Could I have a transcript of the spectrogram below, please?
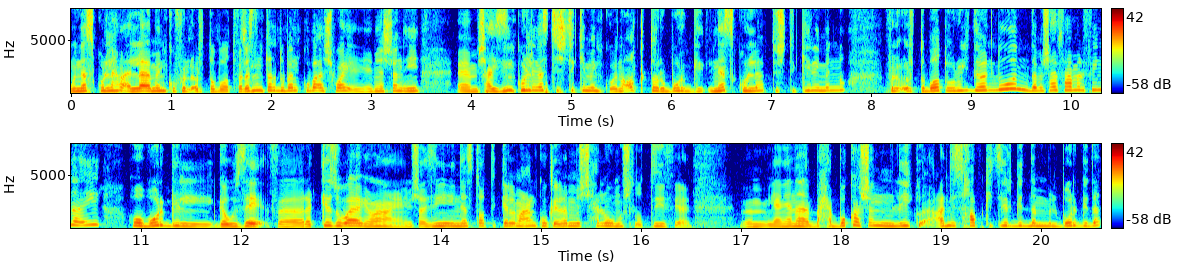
والناس كلها مقلقة منكم في الارتباط فلازم تاخدوا بالكم بقى شوية يعني عشان إيه؟ آه مش عايزين كل الناس تشتكي منكم. أنا أكتر برج الناس كلها بتشتكي لي منه في الارتباط لي ده مجنون ده مش عارف أعمل فينا إيه. هو برج الجوزاء فركزوا بقى يا جماعة يعني مش عايزين الناس تقعد تتكلم عنكم كلام مش حلو ومش لطيف يعني. يعني أنا بحبكم عشان ليك عندي صحاب كتير جدا من البرج ده.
